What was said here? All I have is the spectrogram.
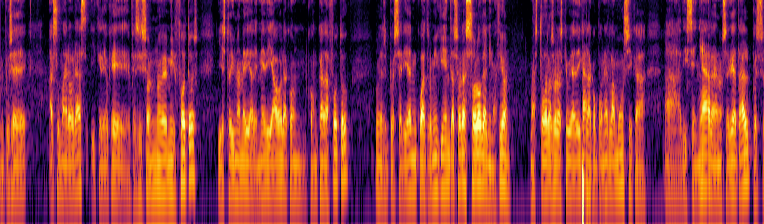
me puse a sumar horas y creo que pues, si son 9.000 fotos y estoy una media de media hora con, con cada foto, pues, pues serían 4.500 horas solo de animación, más todas las horas que voy a dedicar a componer la música, a diseñar, a no sé qué tal, pues,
